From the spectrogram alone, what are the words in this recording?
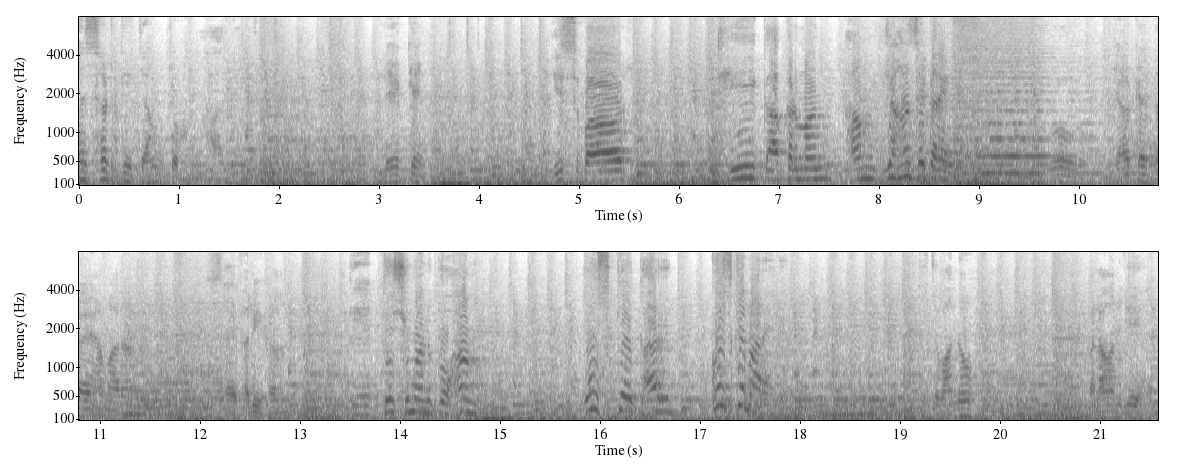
पैंसठ की जंग तो हम हार गए लेकिन इस बार ठीक आक्रमण हम यहाँ से करेंगे। वो क्या कहता है हमारा सैफ अली खान? के दुश्मन को हम उसके घर घुस के मारेंगे। तो जवानों, प्लान ये है।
